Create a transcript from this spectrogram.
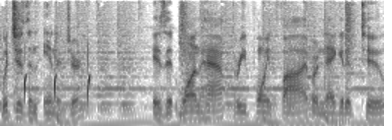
Which is an integer? Is it 1 half 3.5 or negative 2?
